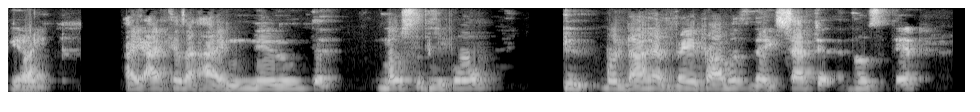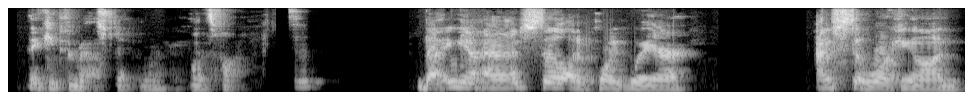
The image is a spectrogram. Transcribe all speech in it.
you know, Right. I because I, I knew that most of the people who would not have any problem with it, they accept it, and those that did, they keep their mouths shut. That's fine. But you know, I'm still at a point where I'm still working on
